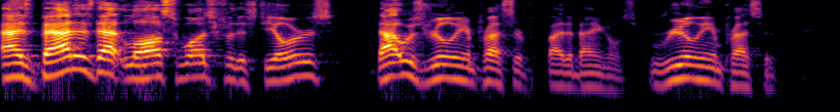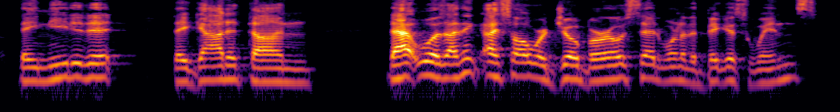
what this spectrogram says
As bad as that loss was for the Steelers, that was really impressive by the Bengals. Really impressive. They needed it. They got it done. That was, I think I saw where Joe Burrow said one of the biggest wins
